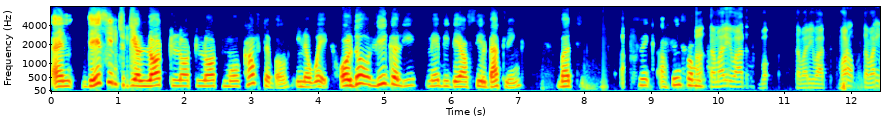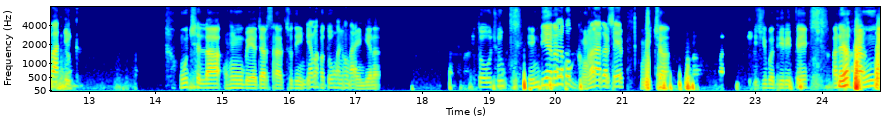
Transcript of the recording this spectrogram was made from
and they seem to be a lot, lot, lot more comfortable in a way. Although legally, maybe they are still battling, but I think I think from અ, તમારી વાત બ- તમારી વાત મારો- મારો- તમારી મારી વાત એક હું છેલ્લા હું બે હજાર સાત સુધી ઇન્ડિયામાં ઇન્ડિયામાં હતો અને હું મારા- ઇન્ડિયાના હોઉં છું. ઇન્ડિયાના લોકો ઘણા આગળ છે. વિચાર બીજી બધી રીતે. અને હું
